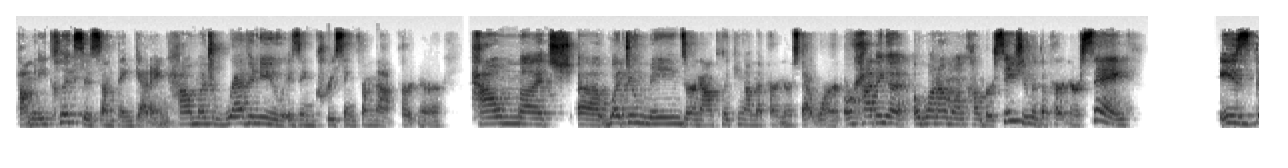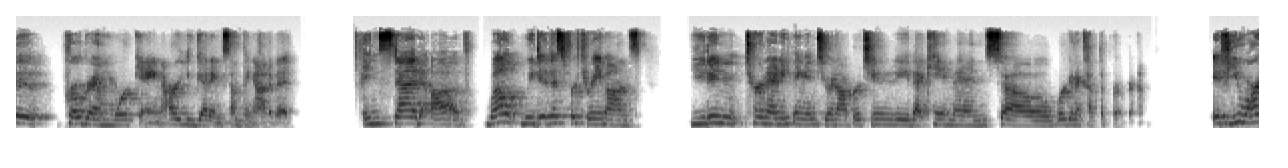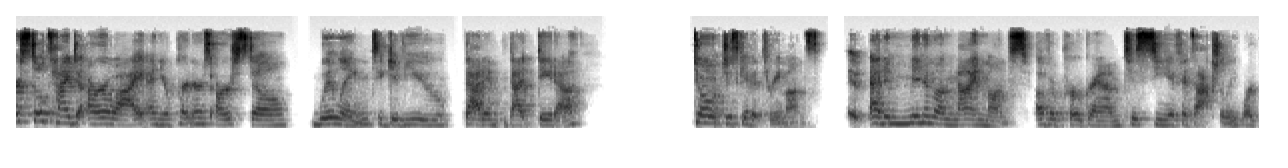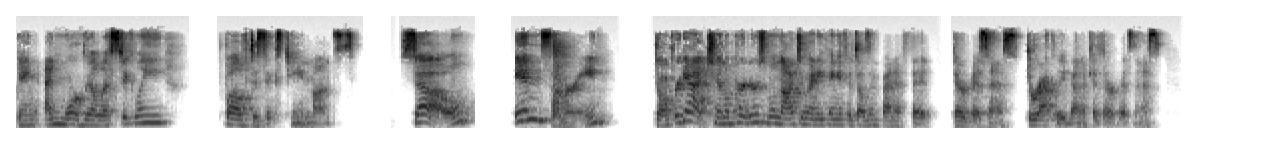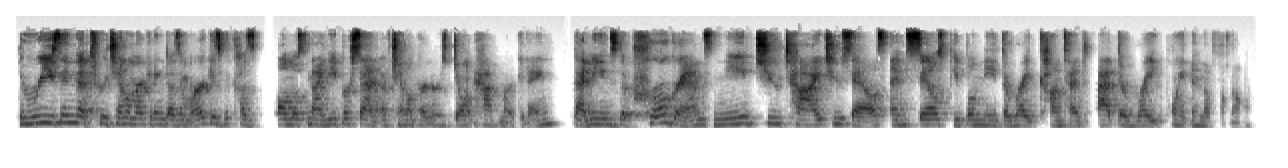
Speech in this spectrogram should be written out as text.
How many clicks is something getting? How much revenue is increasing from that partner? How much, uh, what domains are now clicking on the partners that weren't? Or having a one on one conversation with the partner saying, is the program working? Are you getting something out of it? Instead of, well, we did this for three months. You didn't turn anything into an opportunity that came in. So we're going to cut the program if you are still tied to ROI and your partners are still willing to give you that that data, don't just give it 3 months. At a minimum 9 months of a program to see if it's actually working and more realistically 12 to 16 months. So, in summary, don't forget channel partners will not do anything if it doesn't benefit their business, directly benefit their business. The reason that through channel marketing doesn't work is because almost 90% of channel partners don't have marketing. That means the programs need to tie to sales, and salespeople need the right content at the right point in the funnel.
